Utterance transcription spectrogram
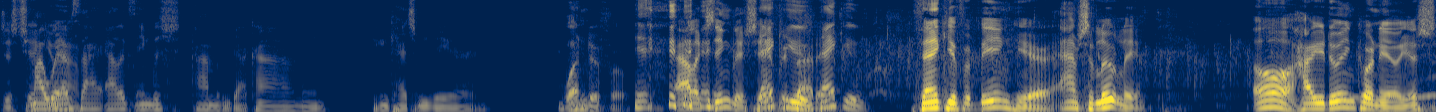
Just check my you out. website alexenglishcomedy.com, and you can catch me there. Wonderful. Alex English, Thank everybody. you, thank you. Thank you for being here. Absolutely. Oh, how are you doing, Cornelius?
